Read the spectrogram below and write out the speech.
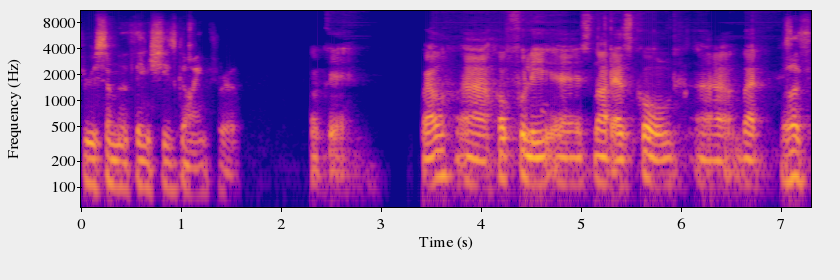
through some of the things she's going through. Okay. Well, uh, hopefully uh, it's not as cold, uh, but well, it's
